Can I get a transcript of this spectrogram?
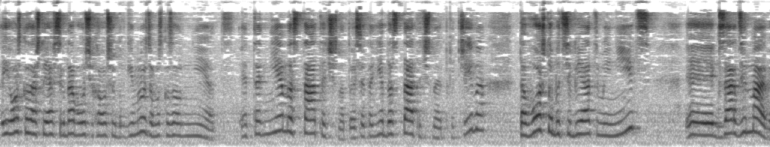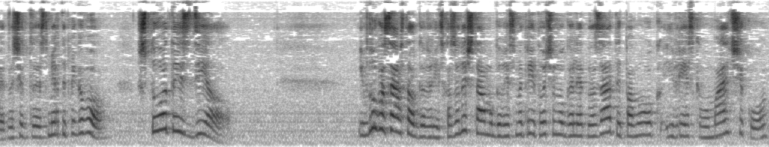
и он сказал, что я всегда был очень хорошим другим людям. Он сказал, нет, это недостаточно. То есть это недостаточная причина того, чтобы тебе отменить э, Гзардин Мавит, значит, э, смертный приговор. Что ты сделал? И вдруг он сам стал говорить, Хазуныш Таму говорит, смотри, ты очень много лет назад ты помог еврейскому мальчику,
